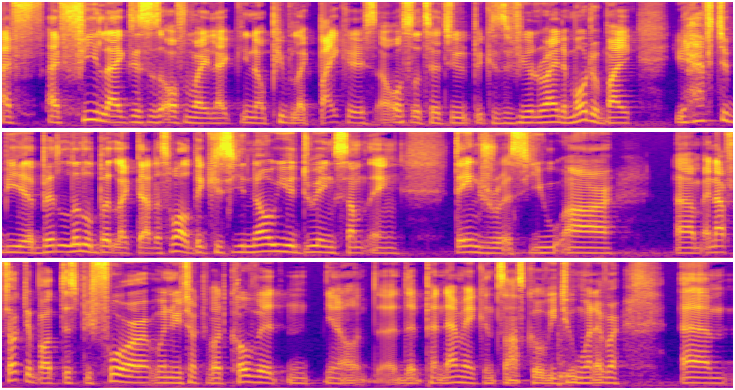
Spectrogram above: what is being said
I, f- I feel like this is often why like you know people like bikers are also tattooed because if you ride a motorbike you have to be a bit little bit like that as well because you know you're doing something dangerous you are um, and I've talked about this before when we talked about COVID and you know the, the pandemic and SARS-CoV-2 and whatever um,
